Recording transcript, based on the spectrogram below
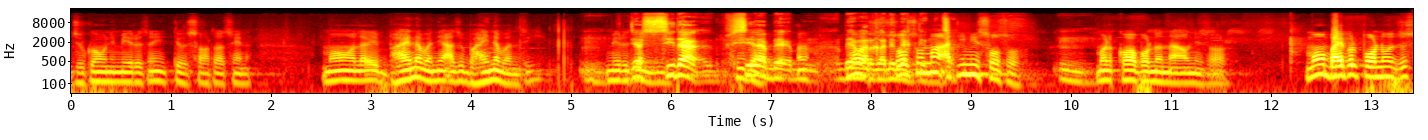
झुकाउने मेरो चाहिँ त्यो सर्त छैन। मलाई भएन भने आज भएन भन्छ कि मेरो सिधा सिधा व्यवहार गर्ने सोचोमा। अति नै सोच। हो मलाई क पढ्न नआउने सर। म बाइबल पढ्नु जस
